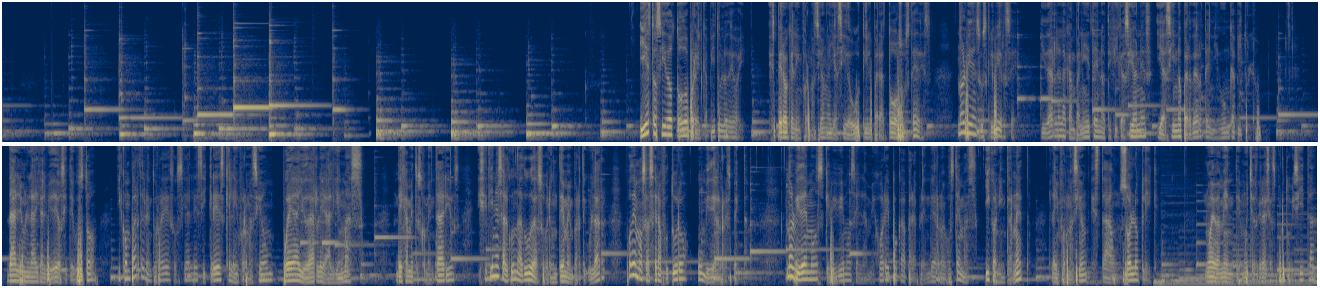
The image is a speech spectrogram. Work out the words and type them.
Y esto ha sido todo por el capítulo de hoy. Espero que la información haya sido útil para todos ustedes. No olviden suscribirse y darle a la campanita de notificaciones y así no perderte ningún capítulo. Dale un like al video si te gustó y compártelo en tus redes sociales si crees que la información puede ayudarle a alguien más. Déjame tus comentarios y si tienes alguna duda sobre un tema en particular, podemos hacer a futuro un video al respecto. No olvidemos que vivimos en la mejor época para aprender nuevos temas y con Internet la información está a un solo clic. Nuevamente muchas gracias por tu visita.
